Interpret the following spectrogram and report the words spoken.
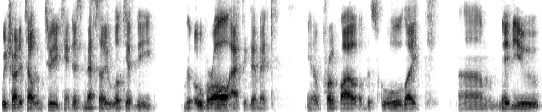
we try to tell them too you can't just necessarily look at the the overall academic you know profile of the school. Like um, maybe you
